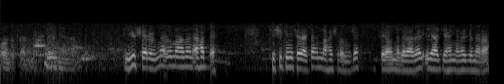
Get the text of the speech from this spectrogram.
olduklarını. Yüşşerül mer'u ma'men ahabbe. Kişi kimi severse onunla haşr olacak. Firavunla beraber ila cehenneme zümera.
